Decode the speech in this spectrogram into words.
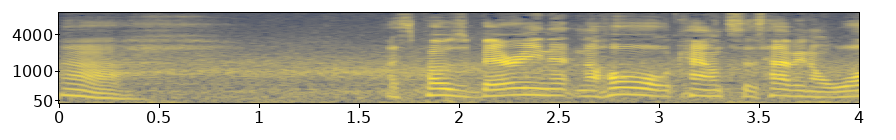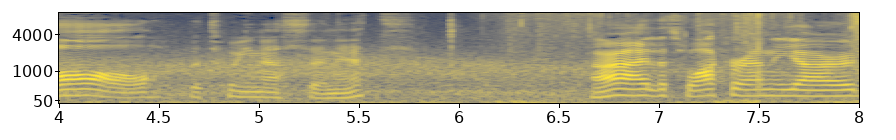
Ah. I suppose burying it in a hole counts as having a wall between us and it. All right, let's walk around the yard.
